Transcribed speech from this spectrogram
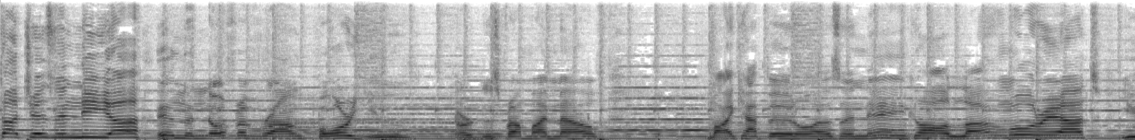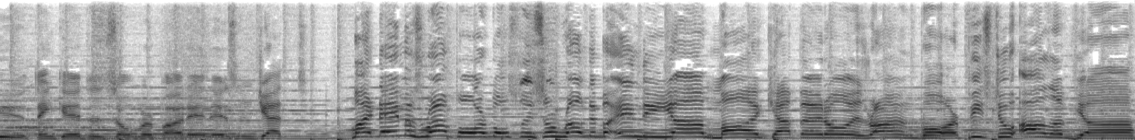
touches India in the north of Rangpur. You this from my mouth. My capital has a name called Lamuriat. You think it is over, but it isn't yet. My name is Rangpur, mostly surrounded by India. My capital is Rangpur. Peace to all of ya.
